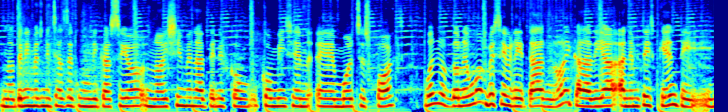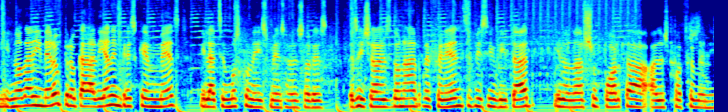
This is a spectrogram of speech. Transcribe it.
no tenim els mitjans de comunicació, no eixim en tele com, com ixen eh, molts esports. Bueno, donem-nos visibilitat, no? I cada dia anem creixent i, i no da dinero, però cada dia anem creixent més i la gent ens coneix més. Aleshores, és això, és donar referents, visibilitat i donar suport a, a l'esport femení.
